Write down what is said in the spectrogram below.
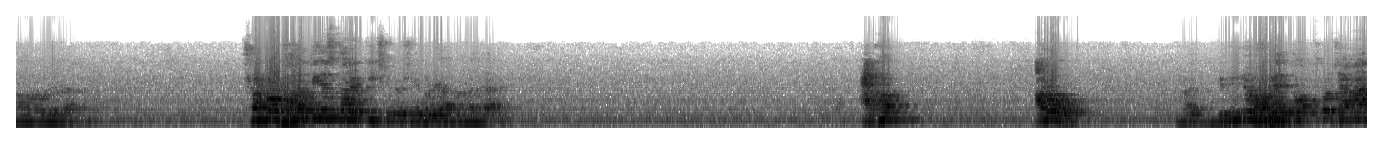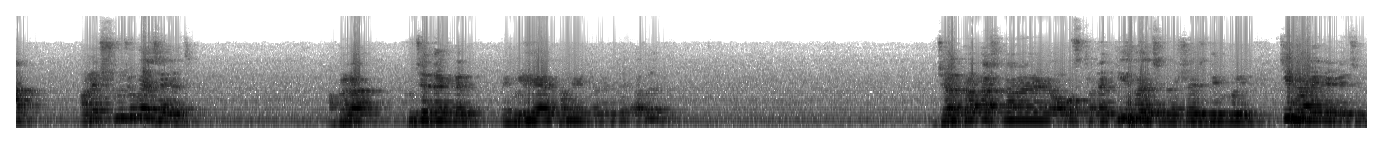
ভালোভাবে জানেন। সর্বভারতীয় স্তরে কি ছিল সেগুলি আপনারা জানেন। এখন আরও মানে বিভিন্ন ভাবে তথ্য জানার অনেক সুযোগ এসে গেছে আপনারা খুঁজে দেখবেন এগুলি এখন ইন্টারনেটে জয়প্রকাশ নারায়ণের অবস্থাটা কি হয়েছিল? শেষ দিনগুলি কীভাবে কেটেছিল?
